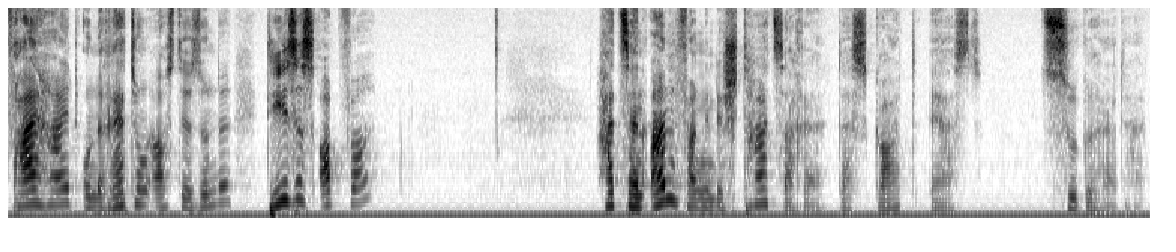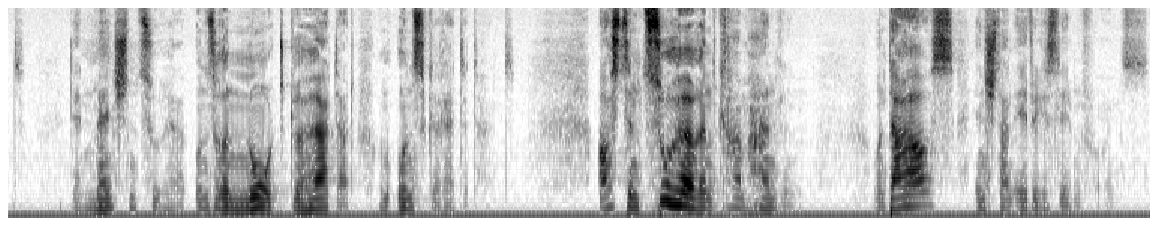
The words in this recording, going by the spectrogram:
Freiheit und Rettung aus der Sünde. Dieses Opfer hat seinen Anfang in der Tatsache, dass Gott erst zugehört hat den Menschen zugehört, unsere Not gehört hat und uns gerettet hat. Aus dem Zuhören kam Handeln und daraus entstand ewiges Leben für uns.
